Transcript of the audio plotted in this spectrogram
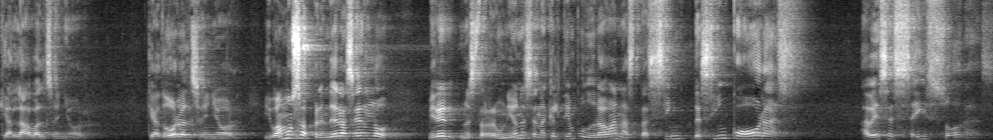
que alaba al Señor, que adora al Señor. Y vamos a aprender a hacerlo. Miren, nuestras reuniones en aquel tiempo duraban hasta de cinco horas, a veces seis horas.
